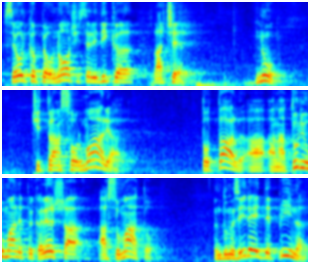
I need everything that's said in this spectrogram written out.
se urcă pe onor și se ridică la cer. Nu. Ci transformarea totală a, a naturii umane pe care El și-a asumat-o, în Dumnezeirea ei de plină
